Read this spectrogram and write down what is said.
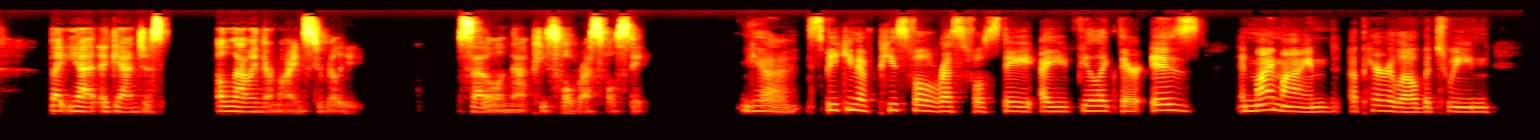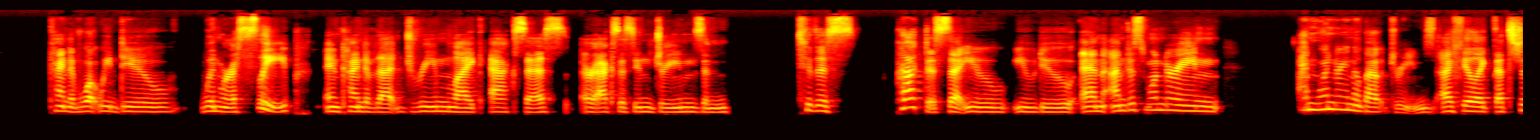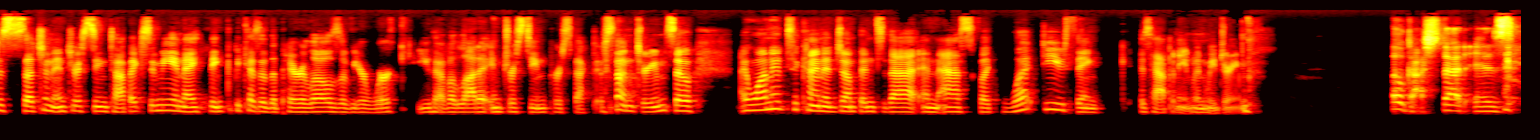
but yet again, just allowing their minds to really settle in that peaceful, restful state. Yeah. Speaking of peaceful, restful state, I feel like there is, in my mind, a parallel between kind of what we do when we're asleep and kind of that dream-like access or accessing dreams and to this practice that you you do. And i'm just wondering i'm wondering about dreams. I feel like that's just such an interesting topic to me. And i think because of the parallels of your work you have a lot of interesting perspectives on dreams. So i wanted to kind of jump into that and ask like what do you think is happening when we dream? Oh gosh that is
